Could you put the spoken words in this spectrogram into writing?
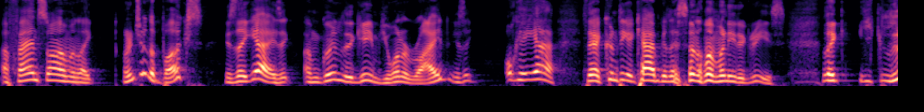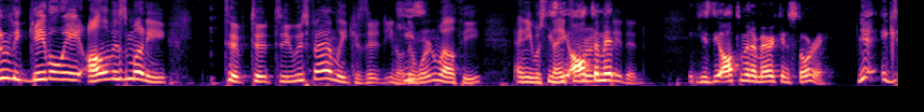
A fan saw him and like, aren't you in the Bucks? He's like, yeah. He's like, I'm going to the game. Do you want to ride? He's like, okay, yeah. He's like, I couldn't take a cab because I sent all my money to Greece. Like he literally gave away all of his money to to, to his family because they you know He's- they weren't wealthy, and he was he's the thankful for everything ultimate- did. He's the ultimate American story. Yeah, it,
